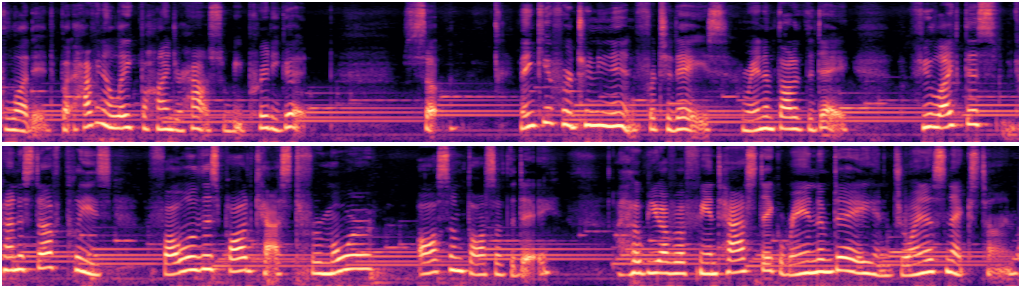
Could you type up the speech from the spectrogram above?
flooded, but having a lake behind your house would be pretty good. So, thank you for tuning in for today's random thought of the day. If you like this kind of stuff, please follow this podcast for more awesome thoughts of the day. I hope you have a fantastic random day and join us next time.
